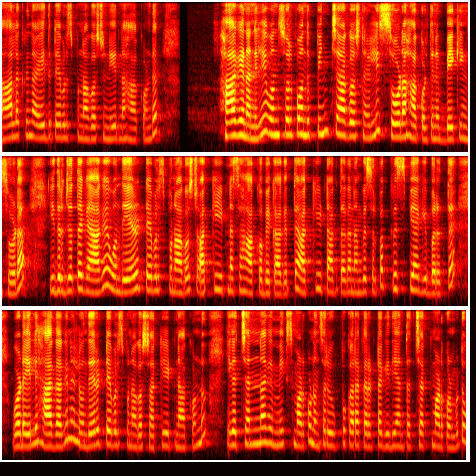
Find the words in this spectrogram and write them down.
ನಾಲ್ಕರಿಂದ ಐದು ಟೇಬಲ್ ಸ್ಪೂನ್ ಆಗೋಷ್ಟು ನೀರನ್ನ ಹಾಕ್ಕೊಂಡೆ ಹಾಗೆ ನಾನಿಲ್ಲಿ ಒಂದು ಸ್ವಲ್ಪ ಒಂದು ಪಿಂಚ್ ಆಗೋಷ್ಟು ಇಲ್ಲಿ ಸೋಡಾ ಹಾಕ್ಕೊಳ್ತೀನಿ ಬೇಕಿಂಗ್ ಸೋಡಾ. ಇದ್ರ ಜೊತೆಗೆ ಹಾಗೆ ಒಂದು ಎರಡು ಟೇಬಲ್ ಸ್ಪೂನ್ ಆಗೋಷ್ಟು ಅಕ್ಕಿ ಹಿಟ್ಟನ್ನ ಸಹ ಹಾಕೋಬೇಕಾಗುತ್ತೆ ಅಕ್ಕಿ ಹಿಟ್ಟು ಹಾಕಿದಾಗ ನಮಗೆ ಸ್ವಲ್ಪ ಕ್ರಿಸ್ಪಿಯಾಗಿ ಬರುತ್ತೆ ವಡೆಯಲ್ಲಿ. ಹಾಗಾಗಿ ನಾನು ಒಂದು ಎರಡು ಟೇಬಲ್ ಸ್ಪೂನ್ ಆಗೋಷ್ಟು ಅಕ್ಕಿ ಹಿಟ್ಟನ್ನ ಹಾಕ್ಕೊಂಡು ಈಗ ಚೆನ್ನಾಗಿ ಮಿಕ್ಸ್ ಮಾಡ್ಕೊಂಡು ಒಂದ್ಸರಿ ಉಪ್ಪು, ಖಾರ ಕರೆಕ್ಟಾಗಿದೆಯಾ ಅಂತ ಚೆಕ್ ಮಾಡ್ಕೊಂಡ್ಬಿಟ್ಟು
